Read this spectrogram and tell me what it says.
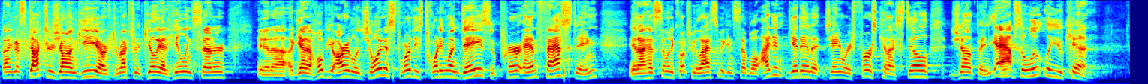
Thank That's Dr. Jean Guy, our director at Gilead Healing Center. And uh, again, I hope you are able to join us for these 21 days of prayer and fasting. And I had somebody come up to me last week and said, Well, I didn't get in at January 1st. Can I still jump in? Yeah, absolutely, you can.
